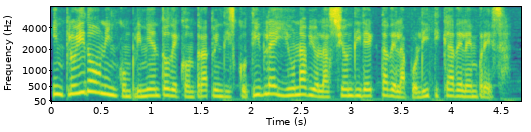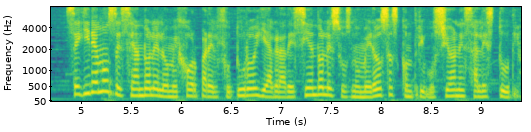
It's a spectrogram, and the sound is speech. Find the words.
incluido un incumplimiento de contrato indiscutible y una violación directa de la política de la empresa. Seguiremos deseándole lo mejor para el futuro y agradeciéndole sus numerosas contribuciones al estudio.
